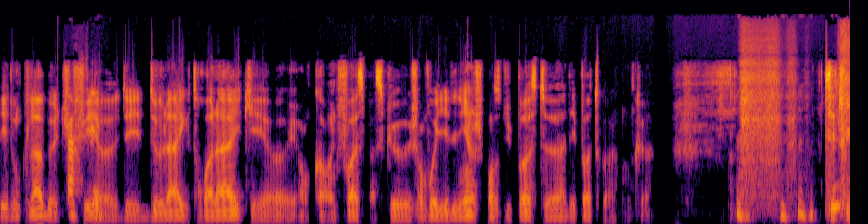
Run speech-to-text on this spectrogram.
Et donc là, bah, tu fais euh, des deux likes, trois likes. Et, euh, et encore une fois, c'est parce que j'envoyais le lien, je pense, du post à des potes, quoi. Donc, c'est tout.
